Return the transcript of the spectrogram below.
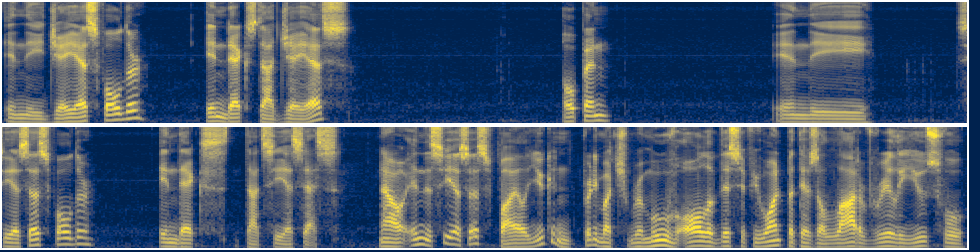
in the JS folder index.js open in the CSS folder index.css. Now in the CSS file you can pretty much remove all of this if you want but there's a lot of really useful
